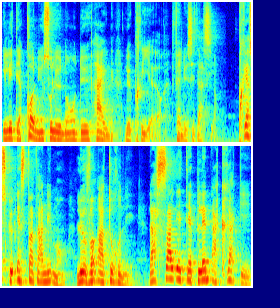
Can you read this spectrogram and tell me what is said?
Il était connu sous le nom de Hyde, le prieur. Fin de citation. Presque instantanément, le vent a tourné. La salle était pleine à craquer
